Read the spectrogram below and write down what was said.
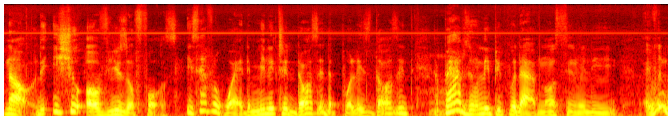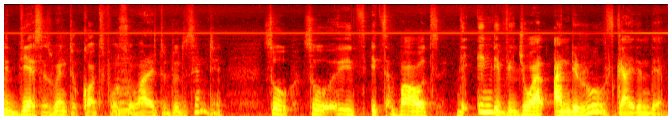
Now, the issue of use of force is everywhere. The military does it, the police does it. And perhaps the only people that I have not seen really, even the DSS went to court for mm. Sowore to do the same thing. So, so it's, it's about the individual and the rules guiding them.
